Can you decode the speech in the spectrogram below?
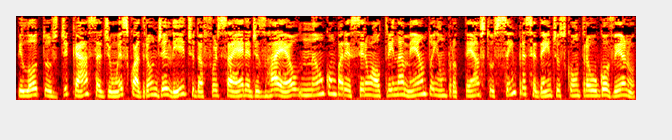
Pilotos de caça de um esquadrão de elite da Força Aérea de Israel não compareceram ao treinamento em um protesto sem precedentes contra o governo.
